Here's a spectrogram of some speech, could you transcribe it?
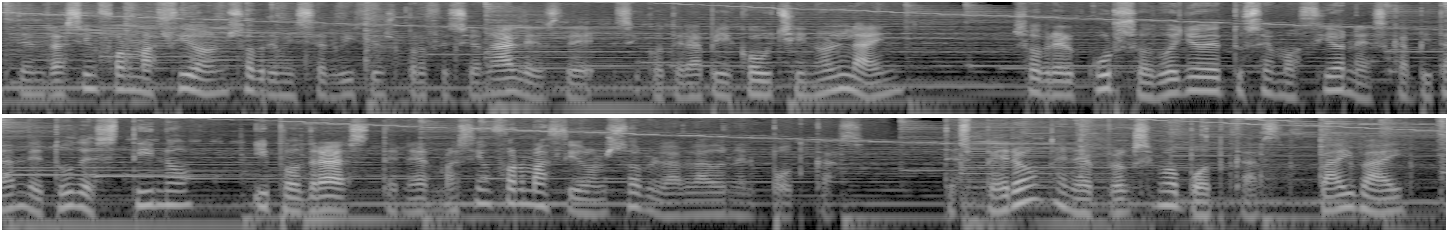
tendrás información sobre mis servicios profesionales de psicoterapia y coaching online, sobre el curso Dueño de tus emociones, capitán de tu destino y podrás tener más información sobre lo hablado en el podcast. Te espero en el próximo podcast. Bye bye.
